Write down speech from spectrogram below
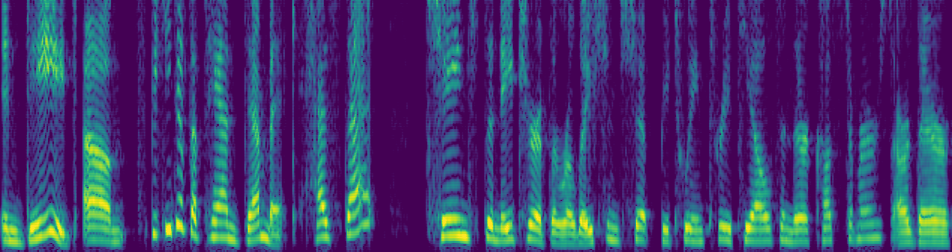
Indeed. Um, speaking of the pandemic, has that changed the nature of the relationship between 3PLs and their customers? Are there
